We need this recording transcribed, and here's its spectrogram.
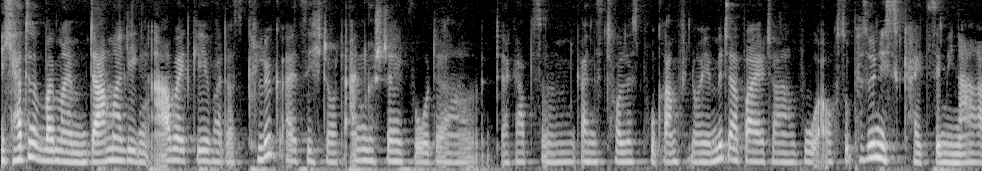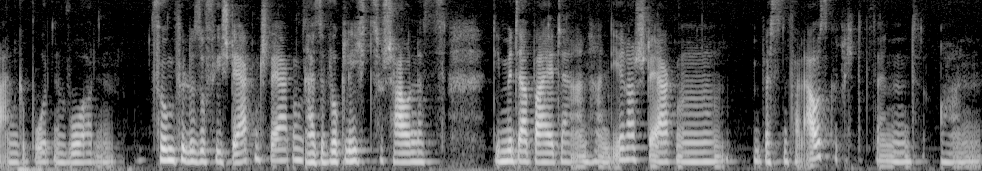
Ich hatte bei meinem damaligen Arbeitgeber das Glück, als ich dort angestellt wurde, da gab es ein ganz tolles Programm für neue Mitarbeiter, wo auch so Persönlichkeitsseminare angeboten wurden. Firmenphilosophie Stärken stärken, also wirklich zu schauen, dass die Mitarbeiter anhand ihrer Stärken im besten Fall ausgerichtet sind. Und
